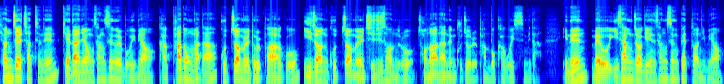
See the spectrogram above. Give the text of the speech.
현재 차트는 계단형 상승을 보이며 각 파동마다 고점을 돌파하고 이전 고점을 지지선으로 전환하는 구조를 반복하고 있습니다. 이는 매우 이상적인 상승 패턴이며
